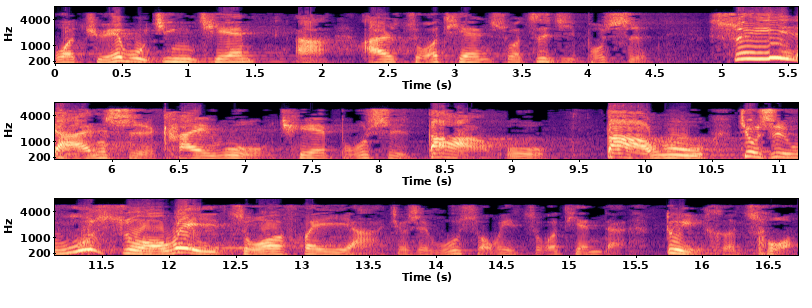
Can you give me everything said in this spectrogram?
我觉悟今天啊，而昨天说自己不是。虽然是开悟，却不是大悟。大悟就是无所谓昨非呀，就是无所谓昨天的对和错。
